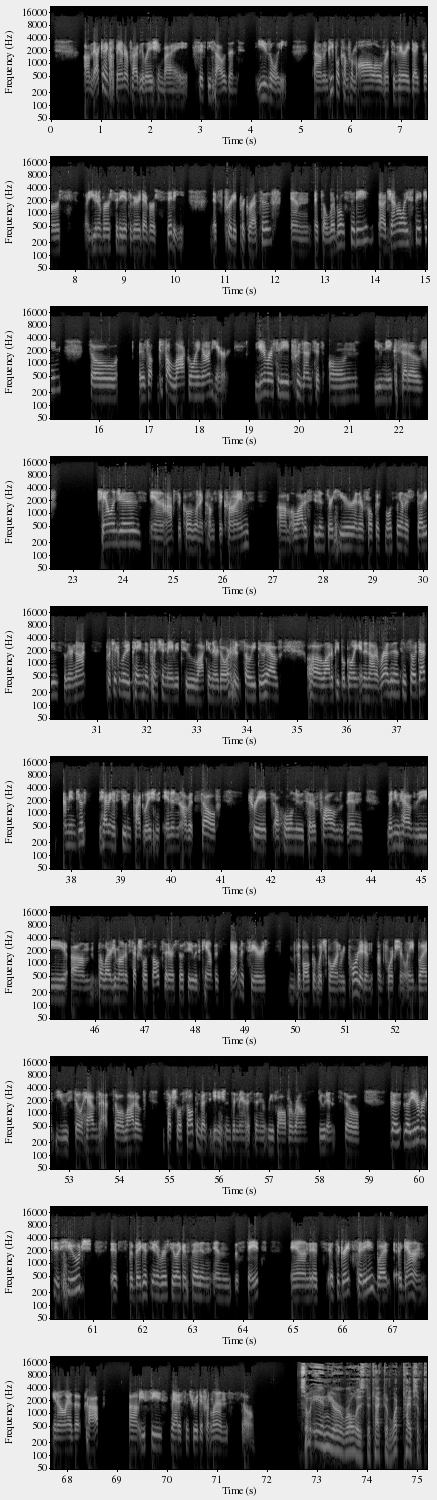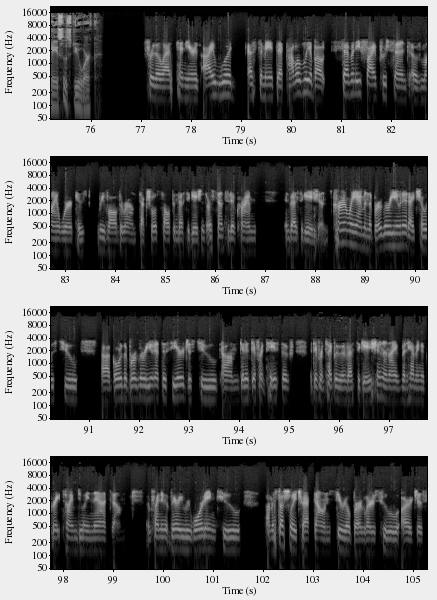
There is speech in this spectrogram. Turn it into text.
um, that can expand our population by 50,000 easily. Um, and people come from all over. It's a very diverse uh, university. It's a very diverse city. It's pretty progressive and it's a liberal city, uh, generally speaking. So there's a, just a lot going on here. The university presents its own unique set of challenges and obstacles when it comes to crimes. Um, a lot of students are here and they're focused mostly on their studies, so they're not particularly paying attention maybe to locking their doors. So we do have uh, a lot of people going in and out of residences. So that, I mean, just having a student population in and of itself creates a whole new set of problems. And then you have the um, the large amount of sexual assaults that are associated with campus atmospheres, the bulk of which go unreported, unfortunately. But you still have that. So a lot of sexual assault investigations in Madison revolve around students. So the the university is huge. It's the biggest university, like I said, in in the state, and it's it's a great city. But again, you know, as a cop, uh, you see Madison through a different lens. So So, in your role as detective, what types of cases do you work? For the last 10 years, I would estimate that probably about 75% of my work has revolved around sexual assault investigations or sensitive crimes investigations. Currently, I'm in the burglary unit. I chose to uh, go to the burglary unit this year just to um, get a different taste of a different type of investigation, and I've been having a great time doing that. Um, I'm finding it very rewarding to, um, especially track down serial burglars who are just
